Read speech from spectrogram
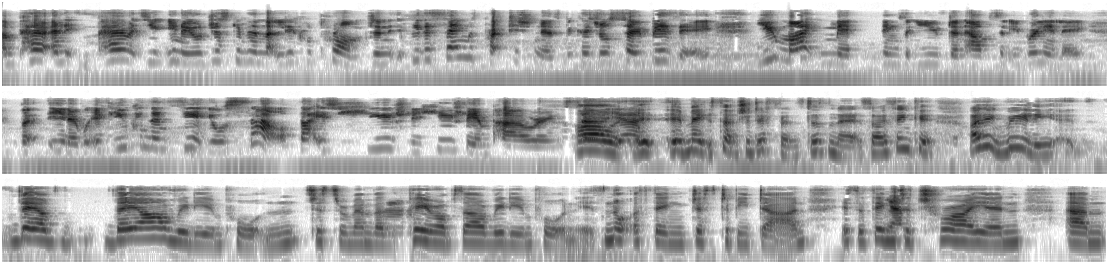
and, par- and parents, you, you know, you're just giving them that little prompt, and it'd be the same with practitioners because you're so busy, you might miss things that you've done absolutely brilliantly, but you know, if you can then see it yourself, that is hugely, hugely empowering. So, oh, yeah. it, it makes such a difference, doesn't it? So I think it. I think really they are they are really important. Just to remember, mm. peer obs are really important. It's not a thing just to be done. It's a thing yeah. to try and um,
